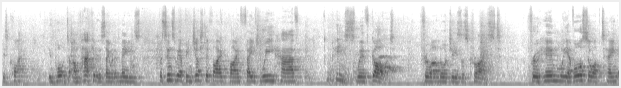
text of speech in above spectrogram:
it's quite important to unpack it and say what it means. But since we have been justified by faith, we have peace with God through our Lord Jesus Christ. Through him, we have also obtained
